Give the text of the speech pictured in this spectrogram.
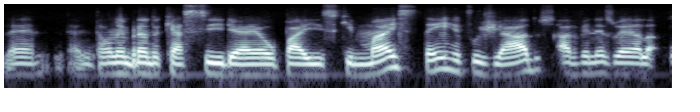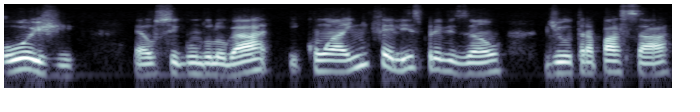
Né? Então, lembrando que a Síria é o país que mais tem refugiados, a Venezuela hoje é o segundo lugar, e com a infeliz previsão de ultrapassar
